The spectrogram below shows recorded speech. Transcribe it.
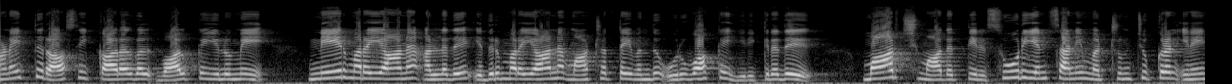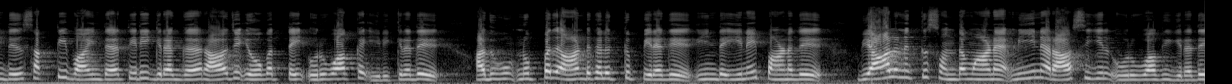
அனைத்து ராசிக்காரர்கள் வாழ்க்கையிலுமே நேர்மறையான அல்லது எதிர்மறையான மாற்றத்தை வந்து உருவாக்க இருக்கிறது. மார்ச் மாதத்தில் சூரியன் சனி மற்றும் சுக்ரன் இணைந்து சக்தி வாய்ந்த திரிகிரக ராஜ யோகத்தை உருவாக்க இருக்கிறது. அதுவும் முப்பது ஆண்டுகளுக்கு பிறகு இந்த இணைப்பானது வியாழனுக்கு சொந்தமான மீன ராசியில் உருவாகுகிறது.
